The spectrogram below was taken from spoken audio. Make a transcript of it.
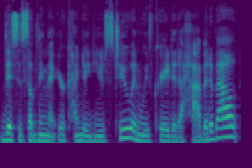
this is something that you're kind of used to and we've created a habit about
